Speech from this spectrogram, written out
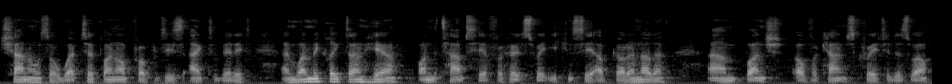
channels or Web 2.0 properties activated. And when we click down here on the tabs here for Hootsuite, you can see I've got another um, bunch of accounts created as well.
